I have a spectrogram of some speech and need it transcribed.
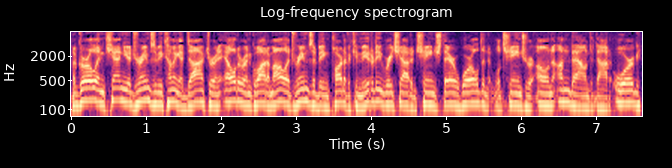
A girl in Kenya dreams of becoming a doctor. An elder in Guatemala dreams of being part of a community. Reach out and change their world, and it will change your own. Unbound.org.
